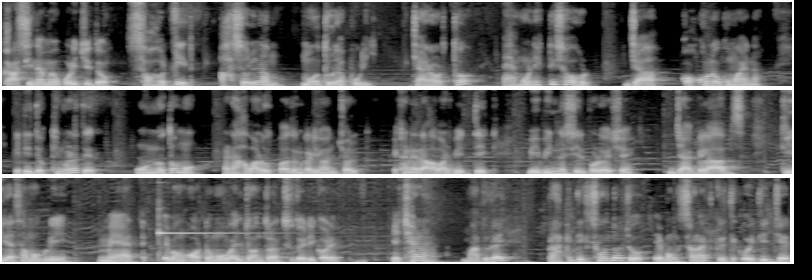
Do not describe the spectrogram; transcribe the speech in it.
কাশী নামেও পরিচিত। শহরটির আসল নাম মধুরাপুরী, যার অর্থ এমন একটি শহর যা কখনো ঘুমায় না। এটি দক্ষিণ ভারতের অন্যতম রাবার উৎপাদনকারী অঞ্চল। এখানে রাবার ভিত্তিক বিভিন্ন শিল্প রয়েছে। যা গ্লাভস, ক্রীড়া সামগ্রী, ম্যাট এবং অটোমোবাইল যন্ত্রাংশ তৈরি করে। এছাড়া মাদুরাই প্রাকৃতিক সৌন্দর্য এবং সাংস্কৃতিক ঐতিহ্যের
